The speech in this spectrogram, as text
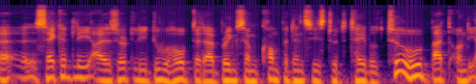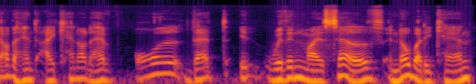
Uh, secondly, I certainly do hope that I bring some competencies to the table too. But on the other hand, I cannot have all that within myself, and nobody can,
